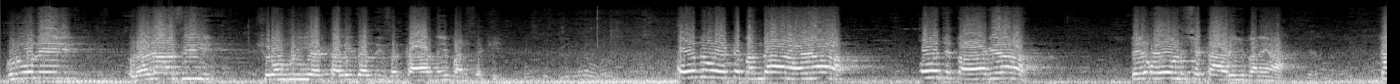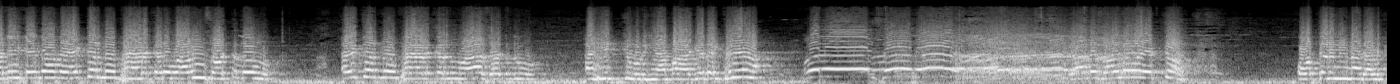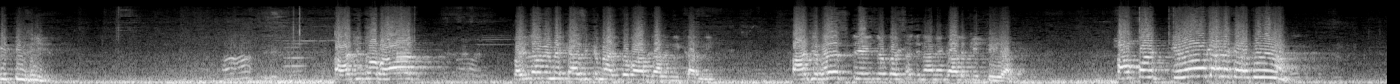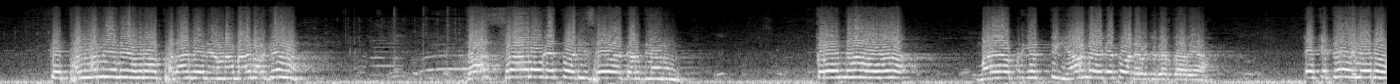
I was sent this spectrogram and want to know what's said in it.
ਗੁਰੂ ਦੀ ਰਜਾ ਸੀ, ਸ਼੍ਰੋਮਣੀ ਅਕਾਲੀ ਦਲ ਦੀ ਸਰਕਾਰ ਨਹੀਂ ਬਣ ਸਕੀ। ਉਹਨੂੰ ਇੱਕ ਬੰਦਾ ਆਇਆ ਉਹ ਜਿਤਾ ਗਿਆ ਤੇ ਉਹ ਹੁਣ ਸ਼ਿਕਾਰੀ ਬਣਿਆ। ਕਦੀ ਕਹਿੰਦਾ ਮੈਂ ਇੱਧਰ ਨੂੰ ਫੈਰ ਕਰੂੰ ਆ ਵੀ ਸੁੱਟ ਲੂੰ ਇੱਧਰ ਨੂੰ ਫੈਰ ਕਰੂੰ ਆ ਸੁੱਟ ਲੂੰ ਅਸੀਂ ਚੂੜੀਆਂ ਪਾ ਕੇ ਬੈਠੇ ਆ। ਬੋਲੇ ਸੋਨਿਆ ਗੱਲ ਸੁਣ ਲਓ ਇੱਕ। ਉਦੋਂ ਵੀ ਮੈਂ ਗੱਲ ਕੀਤੀ ਸੀ। ਅੱਜ ਤੋਂ ਬਾਅਦ ਪਹਿਲਾਂ ਵੀ ਮੈਂ ਕਿਹਾ ਸੀ ਕਿ ਮੈਂ ਅੱਜ ਤੋਂ ਬਾਅਦ ਗੱਲ ਨਹੀਂ ਕਰਨੀ। ਅੱਜ ਫਿਰ ਸਟੇਜ ਤੇ ਕੋਈ ਸੱਜਣਾ ਨੇ ਗੱਲ ਕੀਤੀ ਆ। ਆਪਾਂ ਕਿਉਂ ਗੱਲ ਕਰਦੇ ਆ ਕਿ ਫਲਾਣੇ ਨੇ ਆਉਣਾ, ਫਲਾਣੇ ਨੇ ਆਉਣਾ, ਮੈਂ ਮਰ ਗਿਆ। 10 ਸਾਲ ਹੋ ਗਏ ਤੁਹਾਡੀ ਸੇਵਾ ਕਰਦਿਆਂ ਨੂੰ। ਕਰੋਨਾ ਆਇਆ, ਮੈਂ ਆਪਣੀਆਂ ਧੀਆਂ ਲੈ ਕੇ ਤੁਹਾਡੇ ਵਿੱਚ ਫਿਰਦਾ ਰਿਹਾ। ਇਹ ਕਿੱਥੇ ਹੈ ਉਦੋਂ?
